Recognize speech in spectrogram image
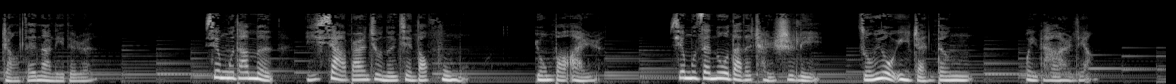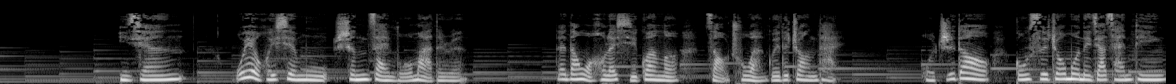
长在那里的人，羡慕他们一下班就能见到父母，拥抱爱人。羡慕在偌大的城市里，总有一盏灯为他而亮。以前我也会羡慕生在罗马的人，但当我后来习惯了早出晚归的状态，我知道公司周末那家餐厅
